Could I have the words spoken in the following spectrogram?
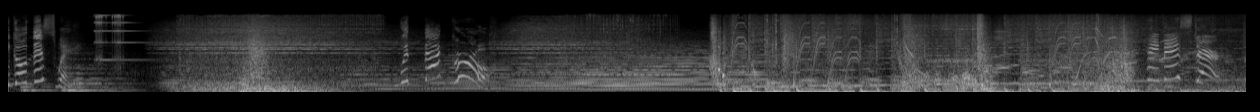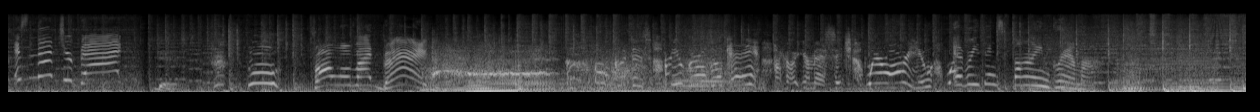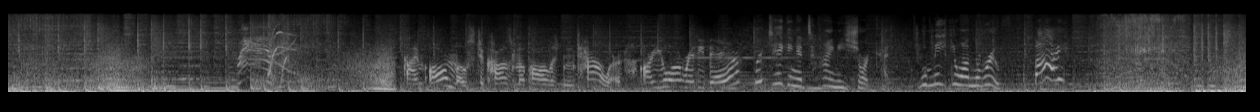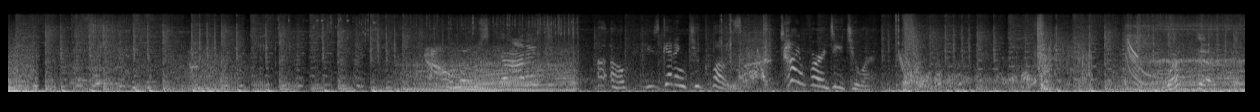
We go this way. With that girl! Hey, mister! Isn't that your bag? Ooh, follow that bag! Oh, goodness. Are you girls okay? I got your message. Where are you? Everything's fine, Grandma. I'm almost to Cosmopolitan Tower. Are you already there? We're taking a tiny shortcut. We'll meet you on the roof. Bye! Almost got it! Uh-oh, he's getting too close. Time for a detour. What the?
